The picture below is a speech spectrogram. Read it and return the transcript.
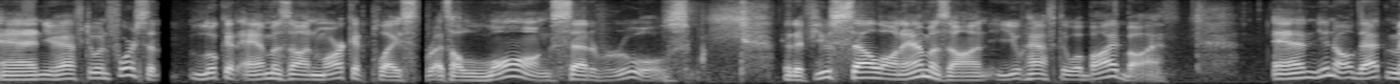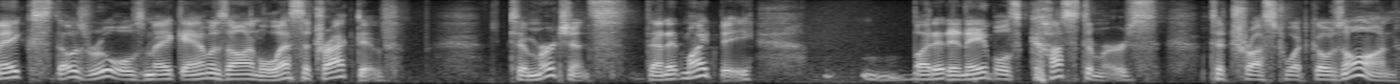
and you have to enforce it. Look at Amazon Marketplace. It's a long set of rules that if you sell on Amazon, you have to abide by. And, you know, that makes those rules make Amazon less attractive to merchants than it might be. But it enables customers to trust what goes on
